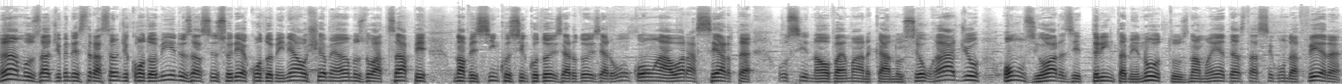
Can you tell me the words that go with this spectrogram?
Amos Administração de Condomínios, assessoria condominial, chame a Amos do WhatsApp 95520201 com a hora certa. O sinal vai marcar no seu rádio 11 horas e 30 minutos na manhã desta segunda-feira.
